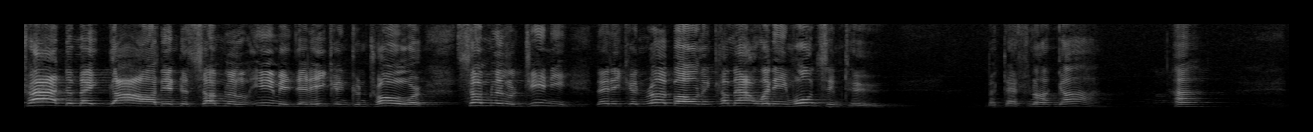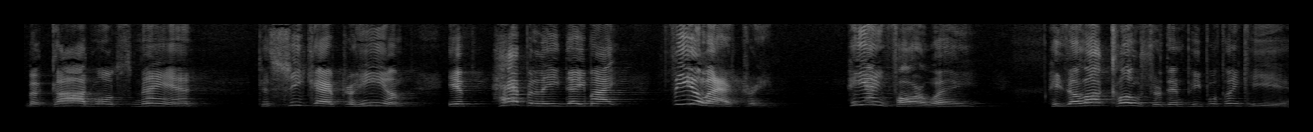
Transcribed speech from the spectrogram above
tried to make God into some little image that he can control or some little genie that he can rub on and come out when he wants him to. But that's not God. Huh? But God wants man to seek after him if happily they might feel after him. He ain't far away. He's a lot closer than people think he is.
